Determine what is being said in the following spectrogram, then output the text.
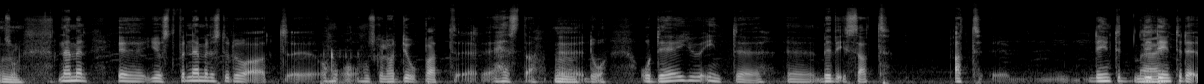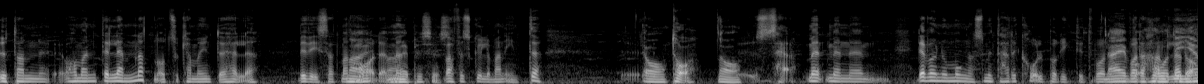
Mm. Nej men eh, just för nej, men det stod då att eh, hon, skulle ha dopat eh, hästar Mm. då. Och det är ju inte bevisat att det är ju inte det, Nej. det är inte det utan har man inte lämnat något så kan man ju inte heller bevisa att man nej, har det. nej, Men precis. varför skulle man inte Ja, ta ja. så här? Men, men eh, det var nog många som inte hade koll på riktigt vad, Nej, vad det vad, vad det handlade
